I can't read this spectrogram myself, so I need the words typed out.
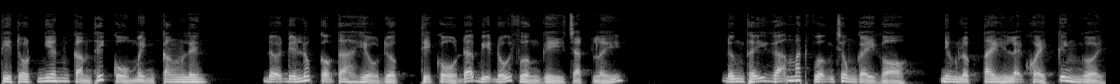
thì đột nhiên cảm thấy cổ mình căng lên. Đợi đến lúc cậu ta hiểu được thì cổ đã bị đối phương ghi chặt lấy. Đừng thấy gã mắt vượng trông gầy gò, nhưng lực tay lại khỏe kinh người,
